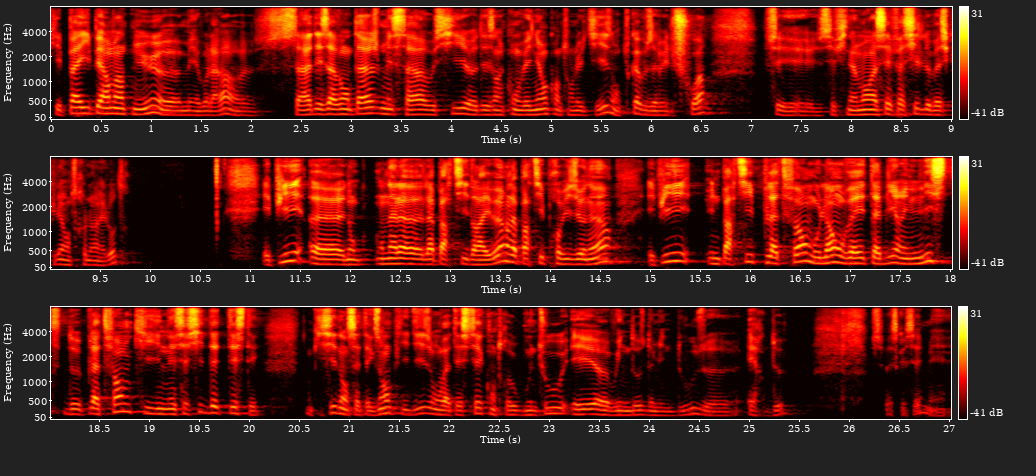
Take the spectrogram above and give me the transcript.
qui n'est pas hyper maintenu, euh, mais voilà, euh, ça a des avantages, mais ça a aussi euh, des inconvénients quand on l'utilise. En tout cas, vous avez le choix. C'est finalement assez facile de basculer entre l'un et l'autre. Et puis, donc, on a la, partie driver, la partie provisionneur, et puis une partie plateforme où là, on va établir une liste de plateformes qui nécessitent d'être testées. Donc ici, dans cet exemple, ils disent on va tester contre Ubuntu et Windows 2012 R2. Je ne sais pas ce que c'est, mais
